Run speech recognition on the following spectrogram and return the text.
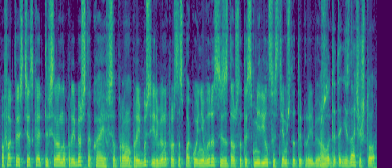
По факту, если тебе сказать, ты все равно проебешься, такой, ай, все равно проебусь, и ребенок просто спокойнее вырос из-за того, что ты смирился с тем, что ты проебешься. А вот это не значит, что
